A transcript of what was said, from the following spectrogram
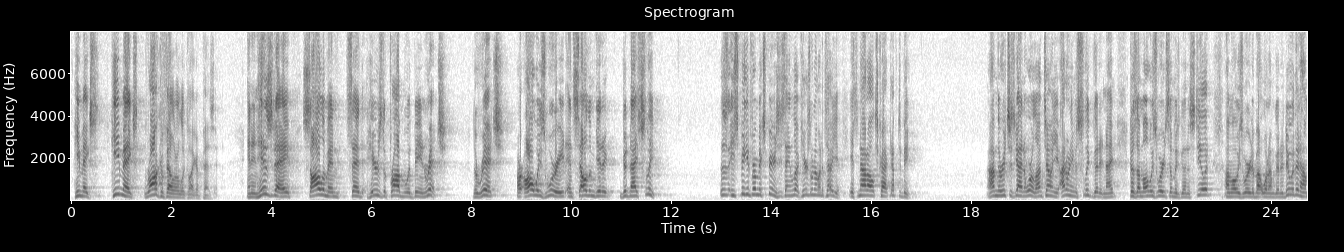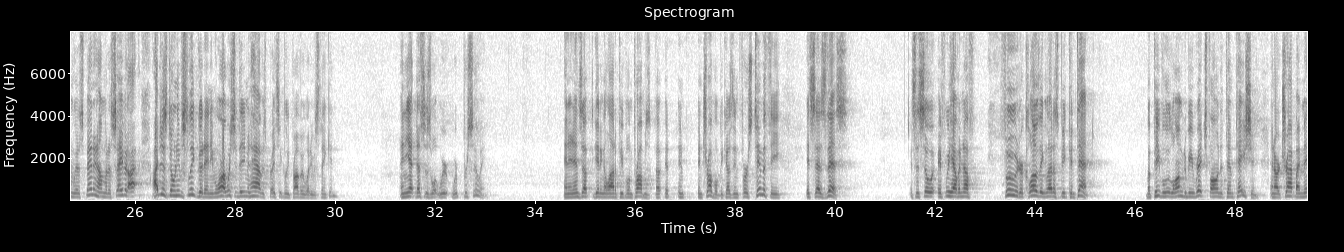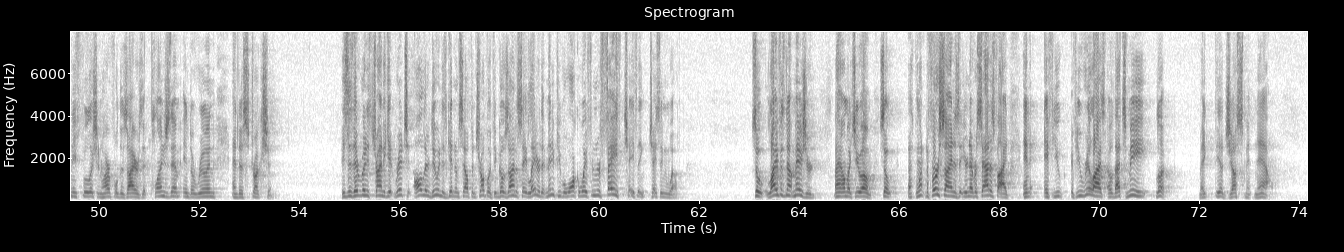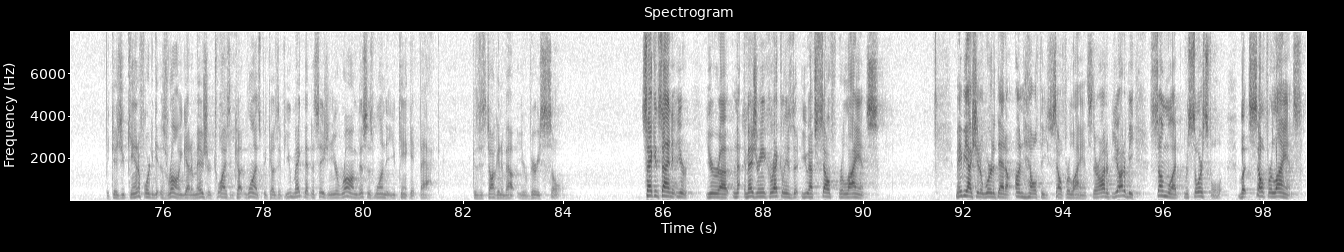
He makes, he makes Rockefeller look like a peasant. And in his day, Solomon said, Here's the problem with being rich the rich are always worried and seldom get a good night's sleep. Is, he's speaking from experience. He's saying, Look, here's what I want to tell you it's not all it's cracked up to be. I'm the richest guy in the world. I'm telling you, I don't even sleep good at night because I'm always worried somebody's going to steal it. I'm always worried about what I'm going to do with it, how I'm going to spend it, how I'm going to save it. I, I just don't even sleep good anymore. I wish I didn't even have. It's basically probably what he was thinking. And yet, this is what we're, we're pursuing. And it ends up getting a lot of people in problems, uh, in, in trouble because in 1 Timothy, it says this. It says, So if we have enough food or clothing, let us be content. But people who long to be rich fall into temptation and are trapped by many foolish and harmful desires that plunge them into ruin and destruction. He says everybody's trying to get rich. All they're doing is getting themselves in trouble. If it goes on to say later that many people walk away from their faith chasing, chasing wealth. So life is not measured by how much you own. So uh, the first sign is that you're never satisfied. And if you, if you realize, oh, that's me, look, make the adjustment now because you can't afford to get this wrong. You got to measure twice and cut once because if you make that decision, you're wrong. This is one that you can't get back because it's talking about your very soul. Second sign that you're, you're uh, measuring incorrectly is that you have self reliance. Maybe I should have worded that an unhealthy self reliance. There ought to, you ought to be somewhat resourceful, but self reliance.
